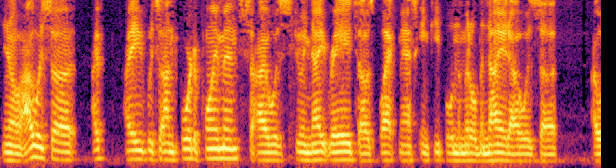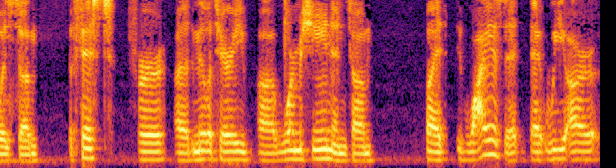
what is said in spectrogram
you know, I was uh, I I was on four deployments. I was doing night raids. I was black masking people in the middle of the night. I was uh, I was um, the fist for uh, the military uh, war machine. And um, but why is it that we are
